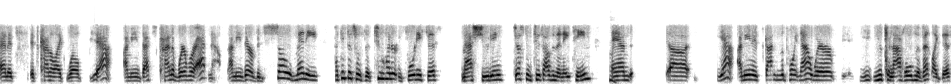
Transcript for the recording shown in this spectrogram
and it's it's kind of like, well, yeah. I mean, that's kind of where we're at now. I mean, there have been so many. I think this was the 245th mass shooting just in 2018, and uh, yeah, I mean, it's gotten to the point now where you, you cannot hold an event like this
